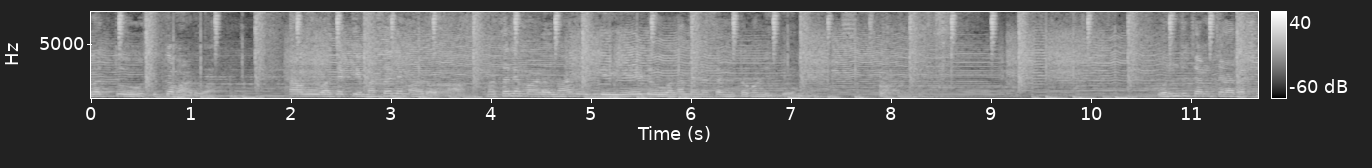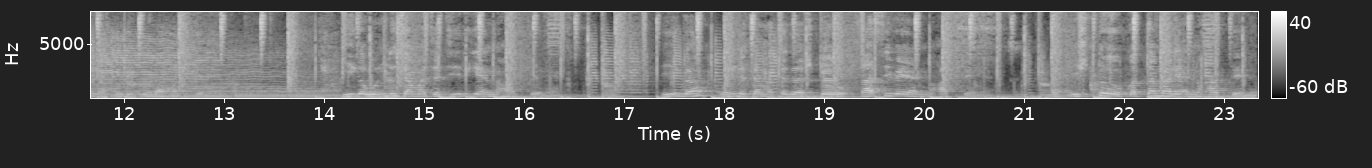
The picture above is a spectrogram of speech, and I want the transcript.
ಇವತ್ತು ಸುಕ್ಕ ಮಾಡುವ. ನಾವು ಅದಕ್ಕೆ ಮಸಾಲೆ ಮಾಡೋಣ. ಮಸಾಲೆ ಮಾಡಲು ನಾನು ಇಲ್ಲಿ ಏಳು ಒಣ ಮೆಣಸನ್ನು ತಗೊಂಡಿದ್ದೇನೆ. ಒಂದು ಚಮಚ ಅರಶಿನ ಪುಡಿ ಕೂಡ ಹಾಕ್ತೇನೆ. ಈಗ ಒಂದು ಚಮಚ ಜೀರಿಗೆಯನ್ನು ಹಾಕ್ತೇನೆ. ಈಗ ಒಂದು ಚಮಚದಷ್ಟು ಸಾಸಿವೆಯನ್ನು ಹಾಕ್ತೇನೆ. ಇಷ್ಟು ಕೊತ್ತಂಬರಿಯನ್ನು ಹಾಕ್ತೇನೆ.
